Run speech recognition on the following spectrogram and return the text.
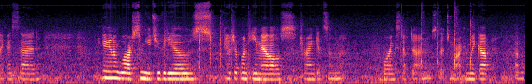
like i said i'm gonna watch some youtube videos catch up on emails try and get some boring stuff done so that tomorrow i can wake up have a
